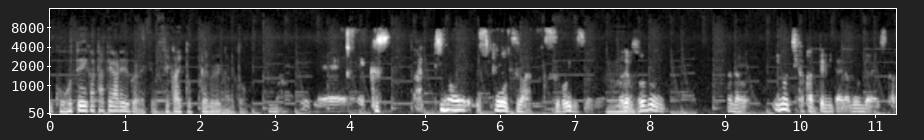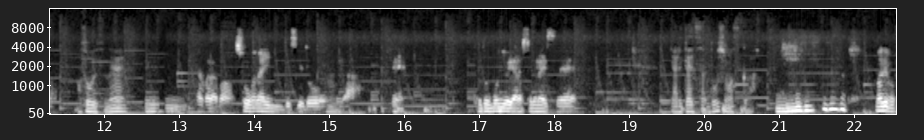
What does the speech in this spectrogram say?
う、豪邸が建てられるぐらいですよ。世界トップレベルになると。まあね、エクス、あっちのスポーツはすごいですよね。うんまあでもその分、なんだろう、命かかってるみたいなもんじゃないですか。そうですね。うんうん。だからまあ、しょうがないんですけど、んいや、ね、子供にはやらせてもないですね。やりたいって言ったらどうしますか？まあでも、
